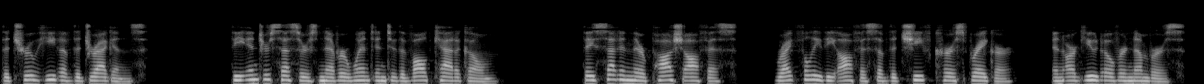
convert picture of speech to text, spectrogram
the true heat of the dragons. The intercessors never went into the vault catacomb. They sat in their posh office, rightfully the office of the chief curse breaker, and argued over numbers.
